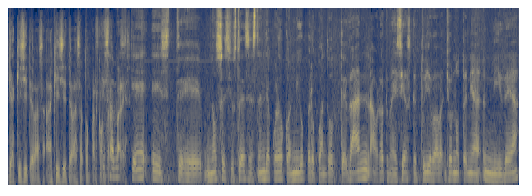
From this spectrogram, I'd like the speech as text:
y aquí sí te vas, a- aquí sí te vas a topar que contra la pared. sabes que este no sé si ustedes estén de acuerdo conmigo pero cuando te dan ahora que me decías que tú llevabas yo no tenía ni idea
